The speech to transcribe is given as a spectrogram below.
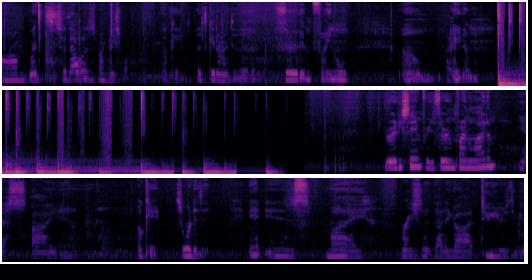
um, let's so that was my baseball. okay. Let's get on to the third and final um, item. You ready, Sam, for your third and final item? Yes, I am. Okay. So what is it? It is my bracelet that I got two years ago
